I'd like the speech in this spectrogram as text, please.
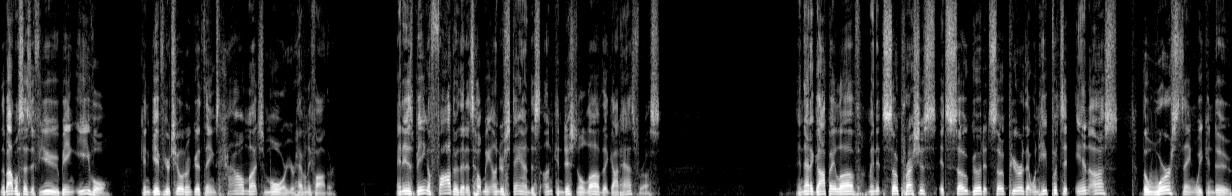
The Bible says, if you, being evil, can give your children good things, how much more your Heavenly Father? And it is being a father that has helped me understand this unconditional love that God has for us. And that agape love, I mean, it's so precious, it's so good, it's so pure that when He puts it in us, the worst thing we can do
